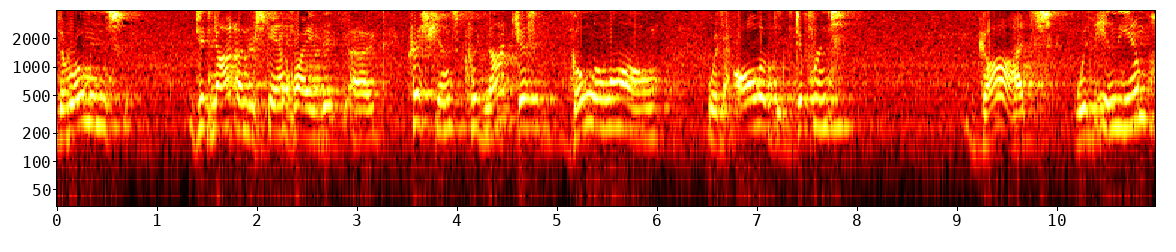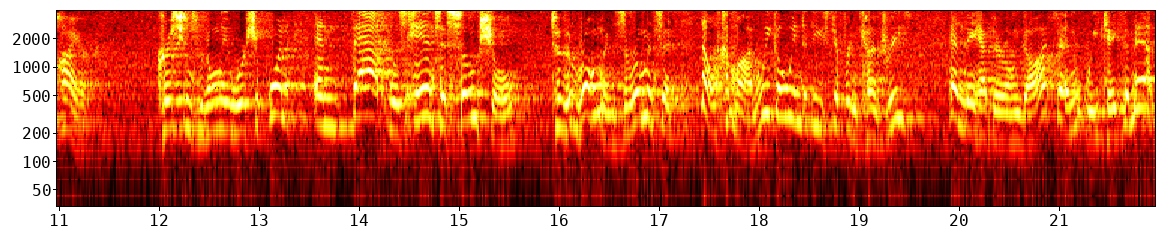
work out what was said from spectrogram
The Romans did not understand why the uh, Christians could not just go along with all of the different gods within the empire. Christians would only worship one, and that was antisocial to the Romans. The Romans said, No, come on, we go into these different countries, and they have their own gods, and we take them in.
